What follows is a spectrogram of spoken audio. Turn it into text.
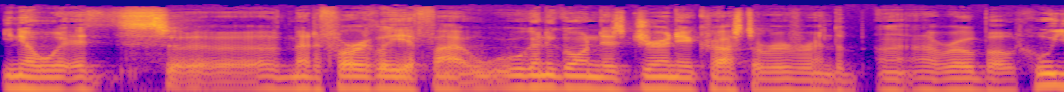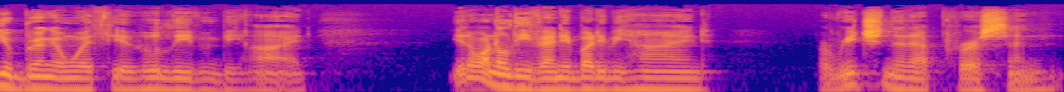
you know, it's uh, metaphorically, if I, we're going to go on this journey across the river in, the, on a rowboat, who you bringing with you, who leaving behind? You don't want to leave anybody behind, but reaching to that person,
